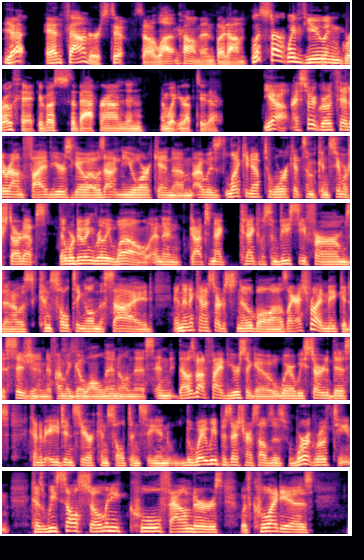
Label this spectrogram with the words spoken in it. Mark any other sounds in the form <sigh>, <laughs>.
Yeah, and founders too. So a lot in common. But um, let's start with you and Growth Hit. Give us the background and, and what you're up to there. Yeah, I started Growth Hit around five years ago. I was out in New York and um, I was lucky enough to work at some consumer startups that were doing really well and then got to ne- connect with some VC firms and I was consulting on the side. And then it kind of started snowball. And I was like, I should probably make a decision if I'm going to go all in on this. And that was about five years ago where we started this kind of agency or consultancy. And the way we position ourselves is we're a growth team because we saw so many cool founders with cool ideas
